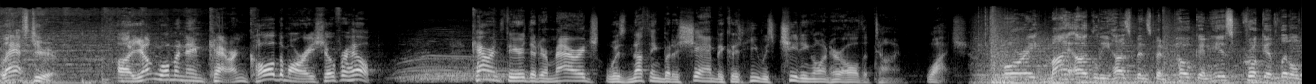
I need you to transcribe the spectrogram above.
Last year, a young woman named Karen called the Maury Show for help. Karen feared that her marriage was nothing but a sham because he was cheating on her all the time. Watch. Maury, my ugly husband's been poking his crooked little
